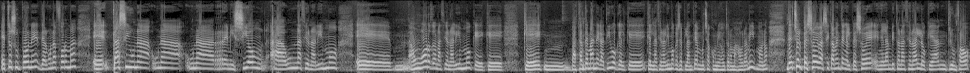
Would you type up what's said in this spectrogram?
esto supone, de alguna forma, eh, casi una, remisión a un nacionalismo, eh, a un gordo nacionalismo que, que, es mm, bastante más negativo que el, que, el nacionalismo que se plantea en muchas comunidades autónomas ahora mismo. ¿no? De hecho, el PSOE, básicamente en el PSOE, en el ámbito nacional, lo que han triunfado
